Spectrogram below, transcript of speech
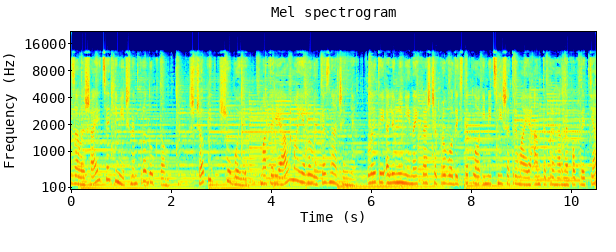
залишається хімічним продуктом. Що під шубою? Матеріал має велике значення. Литий алюміній найкраще проводить тепло і міцніше тримає антипригарне покриття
